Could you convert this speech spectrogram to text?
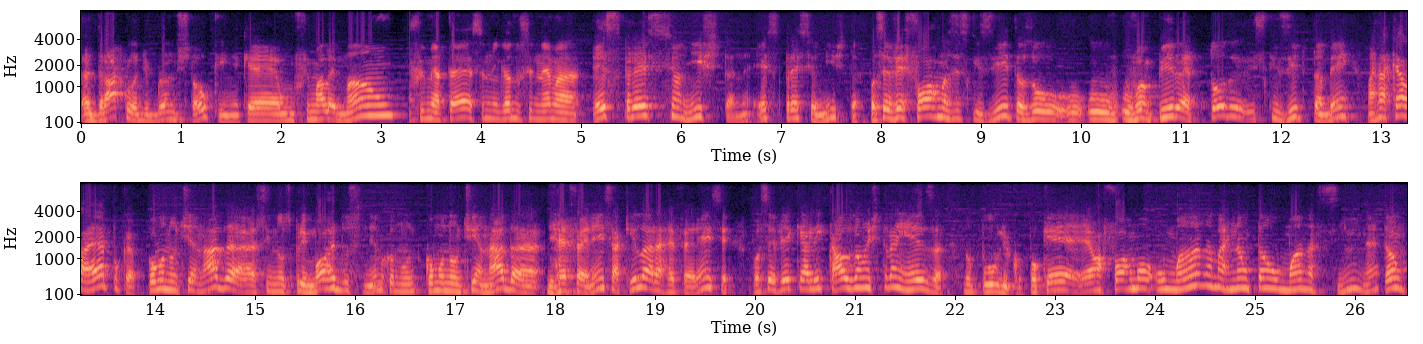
é, Drácula de Bram Stoker, que é um filme alemão, um filme até, se não me engano, do cinema expressionista, né? Expressionista. Você vê formas esquisitas, o, o, o vampiro é todo todo esquisito também, mas naquela época, como não tinha nada, assim, nos primórdios do cinema, como, como não tinha nada de referência, aquilo era referência, você vê que ali causa uma estranheza no público, porque é uma forma humana, mas não tão humana assim, né? Então,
